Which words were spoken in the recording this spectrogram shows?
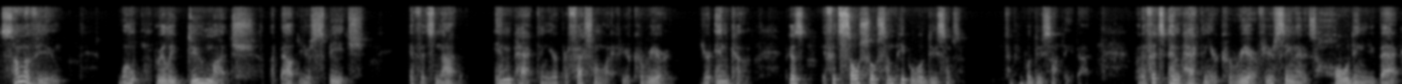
some of you won't really do much about your speech if it's not impacting your professional life, your career, your income. Because if it's social, some people will do some, some people do something about it. But if it's impacting your career, if you're seeing that it's holding you back,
